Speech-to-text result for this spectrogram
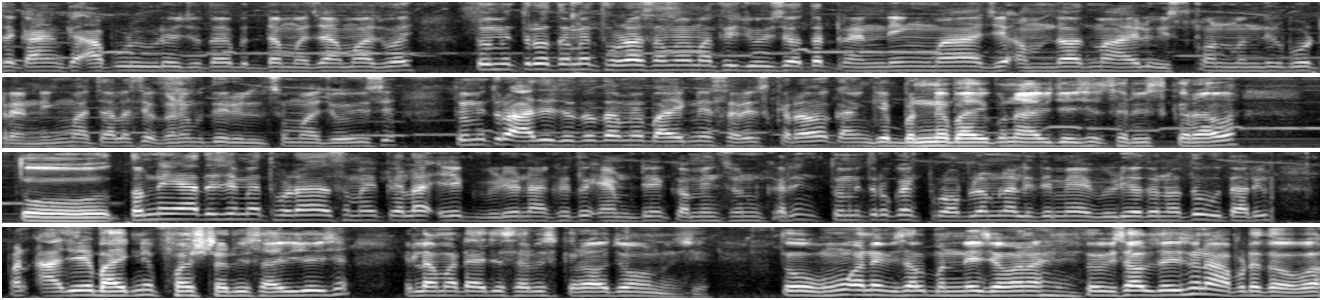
છે, કારણ કે આપણું વીડિયો જોતા બધા મજામાં જ હોય. તો મિત્રો, તમે થોડા સમયમાંથી જોયું છે, અત્યારે ટ્રેન્ડિંગમાં જે અમદાવાદમાં આવેલું ઇસ્કોન મંદિર બહુ ટ્રેન્ડિંગમાં ચાલે છે, ઘણી બધી રીલ્સોમાં જોયું છે. તો મિત્રો, આજે જતા તમે બાઇકને સર્વિસ કરાવવા, કારણ કે બંને બાઇકોને આવી જાય છે સર્વિસ કરાવવા. તો તમને યાદ છે મેં થોડા સમય પહેલાં એક વીડિયો નાખ્યો હતો એમટી કમિંગ સૂન કરીને. તો મિત્રો, કંઈક પ્રોબ્લેમના લીધે મેં વીડિયો તો નહોતું ઉતાર્યું, પણ આજે બાઇકને ફર્સ્ટ સર્વિસ આવી જાય છે, એટલા માટે આજે સર્વિસ કરાવવા જવાનું છે. તો હું અને વિશાલ બંને જવાના છે. તો વિશાલ જઈશું ને આપણે તો હવે.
